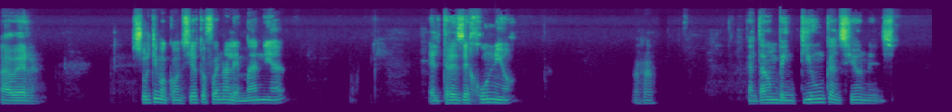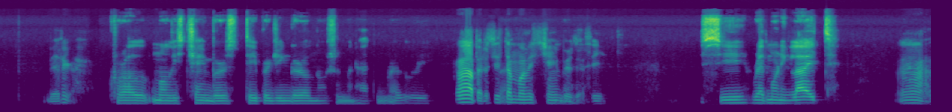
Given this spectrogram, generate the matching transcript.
A ver, su último concierto fue en Alemania el 3 de junio. Ajá. Cantaron 21 canciones. Verga. Crawl, Molly's Chambers, Taper Jean Girl, Notion Manhattan Revelry. Ah, pero sí está Molly's Chambers así. Sí, Red Morning Light. Ah,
